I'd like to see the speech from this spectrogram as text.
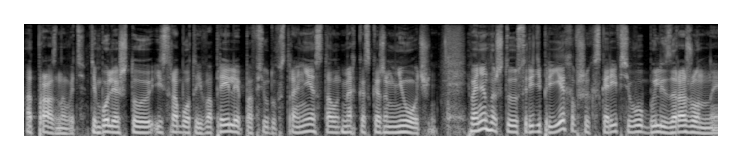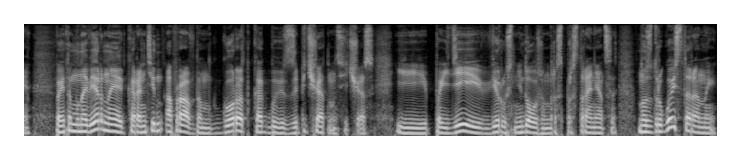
отпраздновать. Тем более, что и с работой в апреле повсюду в стране стало, мягко скажем, не очень. И понятно, что среди приехавших, скорее всего, были зараженные. Поэтому, наверное, карантин оправдан. Город как бы запечатан сейчас. И, по идее, вирус не должен распространяться. Но, с другой стороны,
